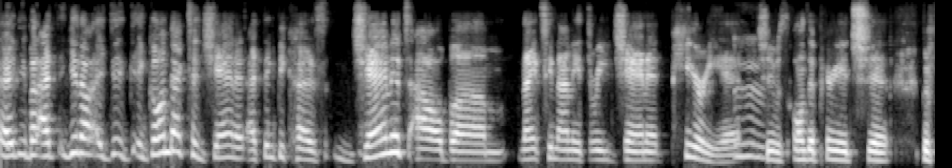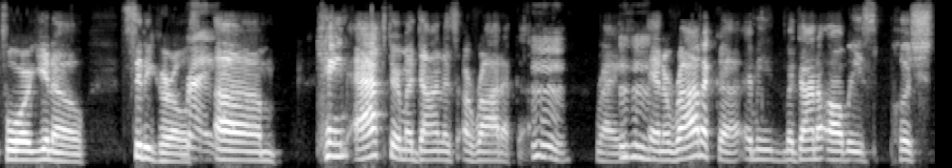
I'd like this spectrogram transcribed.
and, but i you know I did, going back to janet i think because janet's album 1993 janet period mm-hmm. she was on the period shit before you know city girls right. um came after madonna's erotica mm-hmm. right mm-hmm. and erotica i mean madonna always pushed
